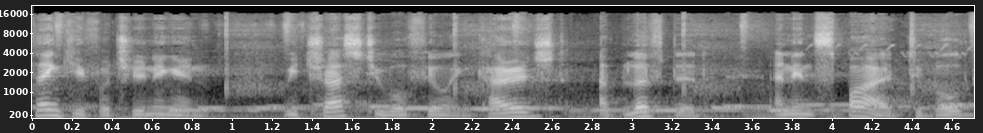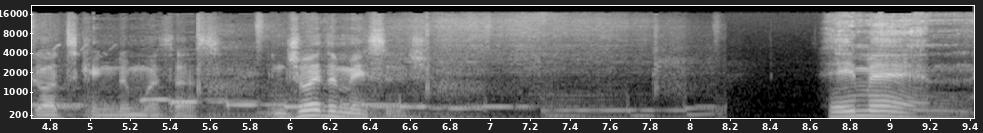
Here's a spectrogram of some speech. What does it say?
Thank you for tuning in. We trust you will feel encouraged, uplifted, and inspired to build God's kingdom with us. Enjoy the message. Amen.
